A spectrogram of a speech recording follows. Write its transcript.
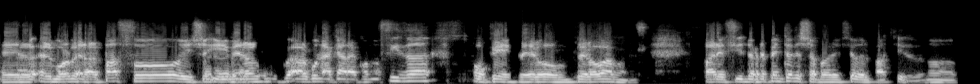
el, el volver al pazo y, y ver alguna cara conocida o qué, pero, pero vamos, pareció, de repente desapareció del partido. ¿no?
